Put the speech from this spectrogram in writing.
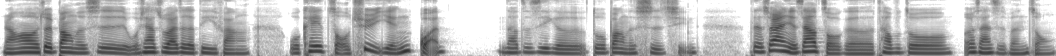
然后最棒的是，我现在住在这个地方，我可以走去严管，你知道这是一个多棒的事情。对，虽然也是要走个差不多二三十分钟，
